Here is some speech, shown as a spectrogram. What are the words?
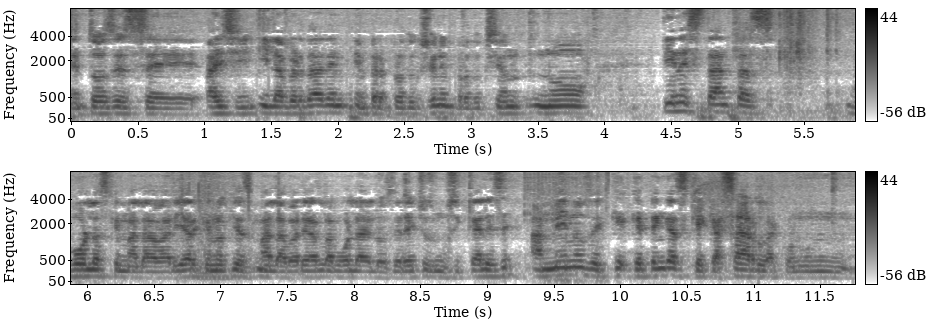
Entonces, eh, ahí sí. Y la verdad, en, en preproducción y en producción no tienes tantas bolas que malabarear, que no quieres malabarear la bola de los derechos musicales, a menos de que, tengas que casarla con un,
